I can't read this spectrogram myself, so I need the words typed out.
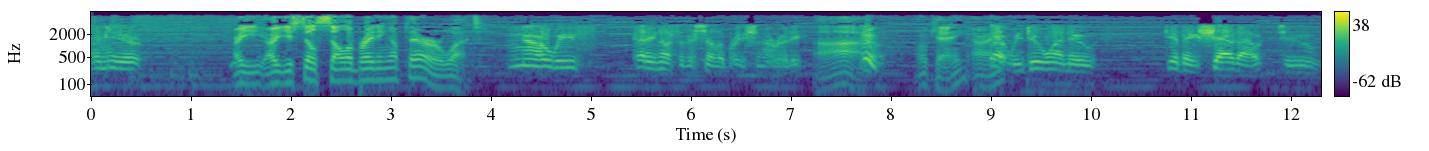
I'm here. Are you are you still celebrating up there, or what? No, we've had enough of the celebration already. Ah, okay, all right. But we do want to give a shout out to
